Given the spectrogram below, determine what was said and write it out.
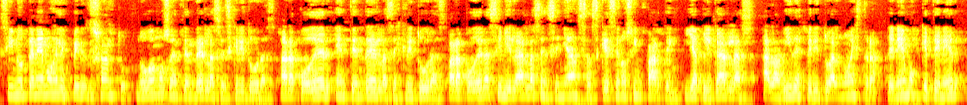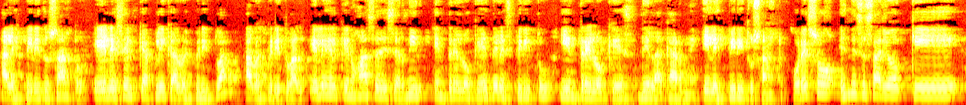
Si no tenemos el Espíritu Santo, no vamos a entender las escrituras. Para poder entender las escrituras, para poder asimilar las enseñanzas que se nos imparten y aplicarlas a la vida espiritual nuestra, tenemos que tener al Espíritu Santo. Él es el que aplica lo espiritual a lo espiritual. Él es el que nos hace discernir entre lo que es del Espíritu y entre lo que es de la carne, el Espíritu Santo. Por eso es necesario que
